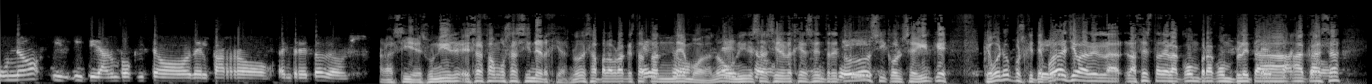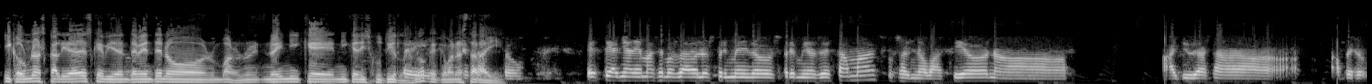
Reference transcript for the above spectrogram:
uno y, tirar un poquito del carro entre todos. Así es, unir esas famosas sinergias, ¿no? Esa palabra que está tan de moda, ¿no? Unir esas sinergias entre todos y conseguir que, que bueno, pues que te puedas llevar la, cesta de la compra completa a casa y con unas calidades que evidentemente no, bueno, no, hay ni que ni que discutirlas, ¿no? Que, van a estar ahí. Este año además hemos dado los primeros premios de Zamas, pues a innovación, a ayudas a, pero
